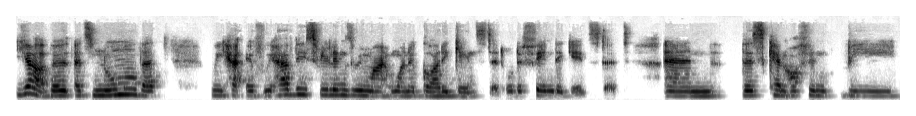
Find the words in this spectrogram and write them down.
yeah it's normal that we have if we have these feelings we might want to guard against it or defend against it. And this can often be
